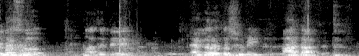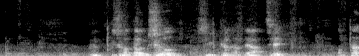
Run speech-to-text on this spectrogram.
এবছর বাজেটে এগারো দশমিক আট আট শতাংশ শিক্ষা খাতে আছে। অর্থাৎ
